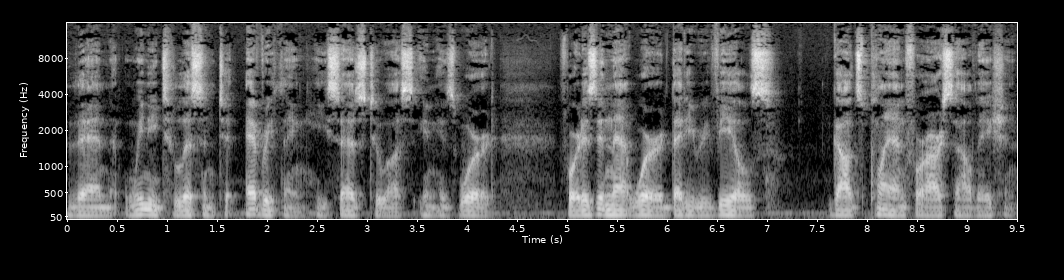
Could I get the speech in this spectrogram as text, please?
then we need to listen to everything he says to us in his word, for it is in that word that he reveals God's plan for our salvation.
